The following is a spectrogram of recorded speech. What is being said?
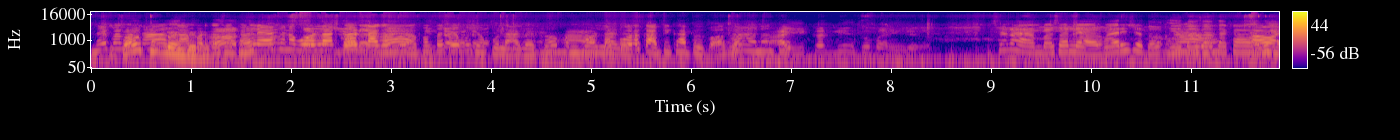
नाही पण चाल कुठलं आहे तरी? तिकडे असं ना गोड लाग गोड लागत पण शेपू शेपू लागत हो, पण गोड लागत पोरं कापी खातच बा असं. हा, नंतर. विकत घेईन सोपं आहे नाही गेलं. सगळा आंबा सरल्यावर बारिश येतो. येता जाता खावा.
